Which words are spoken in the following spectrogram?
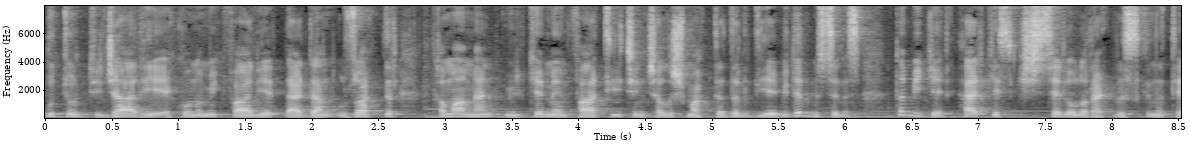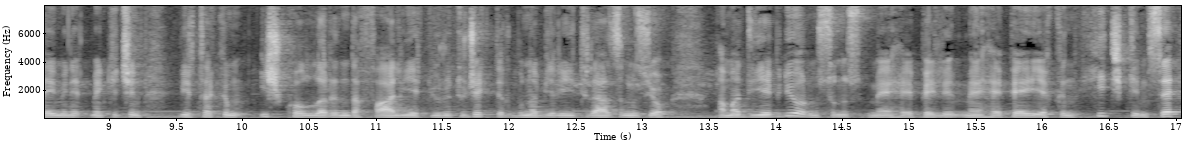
bu tür ticari ekonomik faaliyetlerden uzaktır. Tamamen ülke menfaati için çalışmaktadır diyebilir misiniz? Tabii ki herkes kişisel olarak rızkını temin etmek için bir takım iş kollarında faaliyet yürütecektir. Buna bir itirazımız yok. Ama diyebiliyor musunuz MHP'li, MHP'ye yakın hiç kimse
